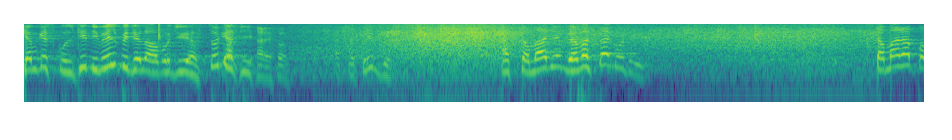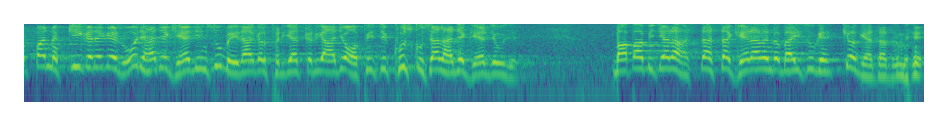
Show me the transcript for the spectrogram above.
કેમ કે સ્કૂલથી દિવેલ પીધેલો આવવો જોઈએ, હસતો ક્યાંથી આવ્યો? આ તકલીફ છે. આ સમાજે વ્યવસ્થા ગોઠવી. તમારા પપ્પા નક્કી કરે કે રોજ આજે ઘેર જઈને શું બૈરાગળ ફરિયાદ કરવી? આજે ઓફિસથી ખુશખુશાલ આજે ઘેર જવું છે. બાપા બિચારા હસતા હસતા ઘેર આવે તો બાઈ શું ક્યો ગયા હતા તમે?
